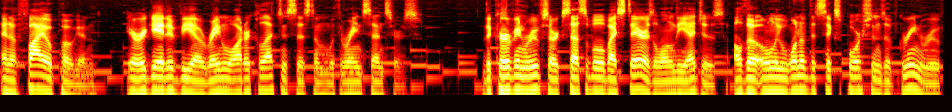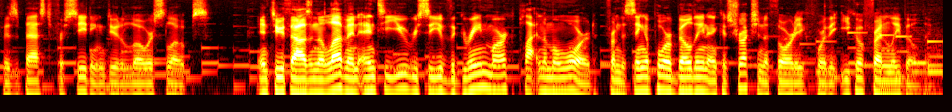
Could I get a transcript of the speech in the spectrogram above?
and a irrigated via a rainwater collection system with rain sensors. The curving roofs are accessible by stairs along the edges, although only one of the six portions of green roof is best for seating due to lower slopes. In 2011, NTU received the Green Mark Platinum Award from the Singapore Building and Construction Authority for the eco-friendly building.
